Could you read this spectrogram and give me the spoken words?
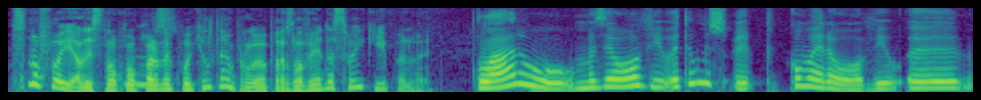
Se não foi ela e se não concorda mas... com aquilo, tem um problema para resolver na sua equipa, não é? Claro, mas é óbvio. Então, mas, eh, como era óbvio, uh,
